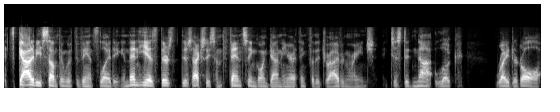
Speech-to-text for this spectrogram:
"It's got to be something with advanced lighting." And then he has there's there's actually some fencing going down here, I think, for the driving range. It just did not look right at all.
